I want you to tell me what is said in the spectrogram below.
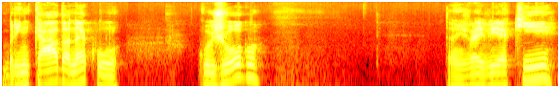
brincada, né, com, com o jogo. Então a gente vai ver aqui.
